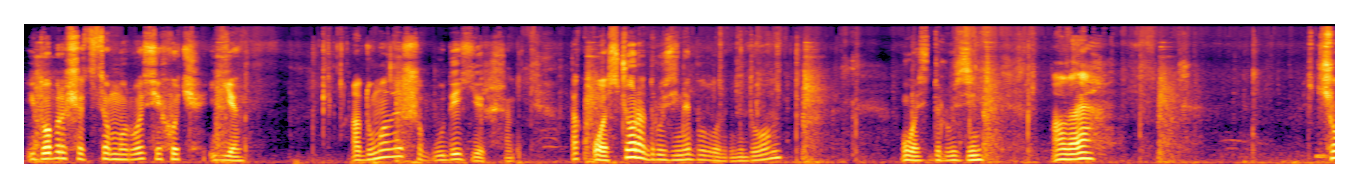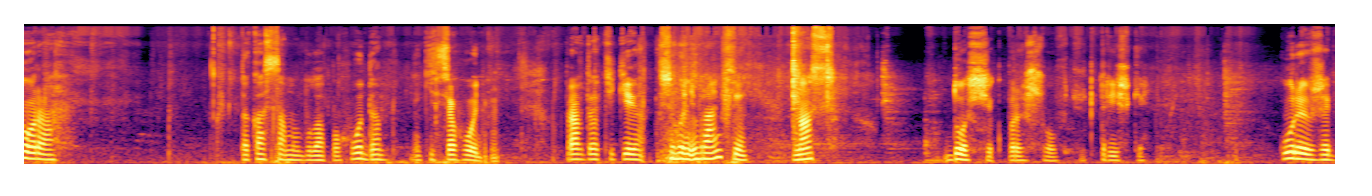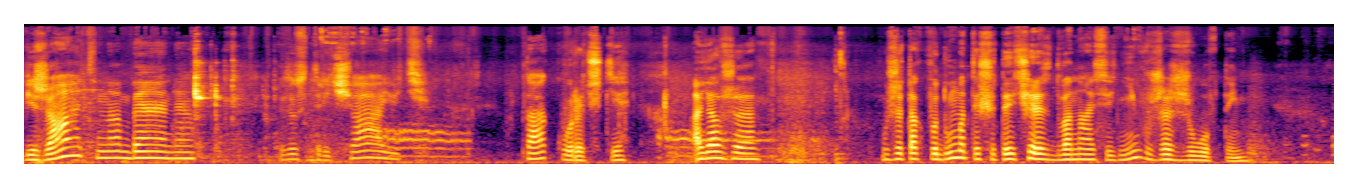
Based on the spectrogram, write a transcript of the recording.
І добре, що в цьому році хоч є. А думали, що буде гірше. Так ось, вчора, друзі, не було відео. Ось, друзі. Але вчора така сама була погода, як і сьогодні. Правда, тільки сьогодні вранці у нас дощик прийшов трішки. Кури вже біжать на мене, зустрічають. Так, курочки. А я вже вже так подумати, що ти через 12 днів вже жовтень.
